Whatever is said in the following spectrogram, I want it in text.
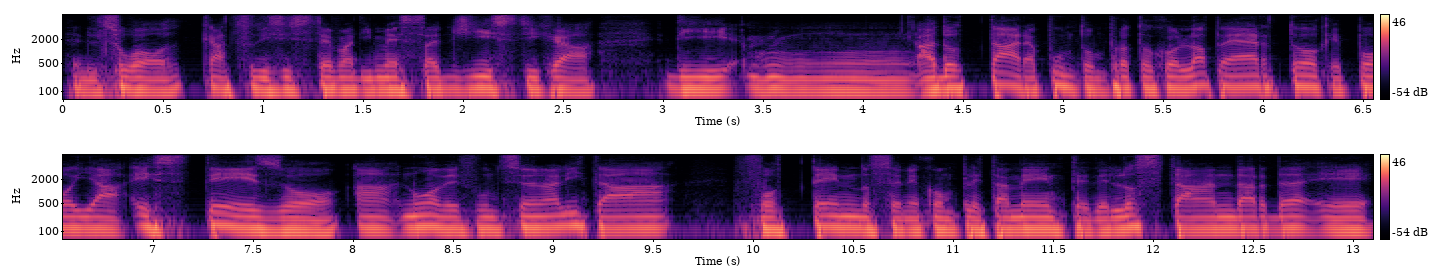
nel suo cazzo di sistema di messaggistica di mh, adottare appunto un protocollo aperto che poi ha esteso a nuove funzionalità fottendosene completamente dello standard e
